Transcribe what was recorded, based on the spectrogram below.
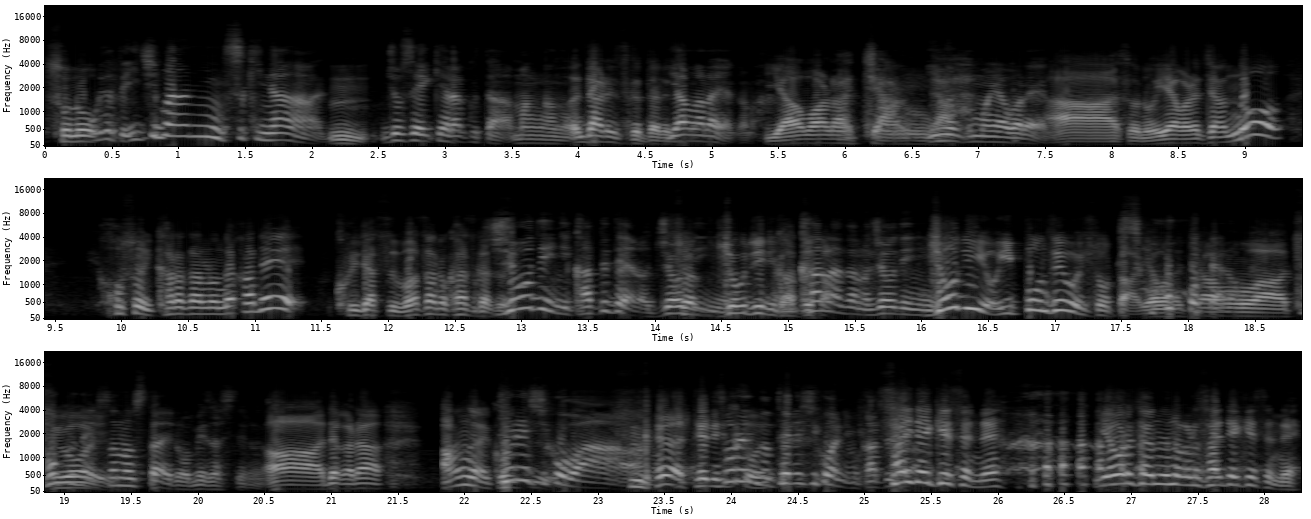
その俺だって一番好きなうん。女性キャラクター、漫画の。誰ですか誰ですか？やわらやから。やわらちゃんが。猪熊やわらやから。ああそのやわらちゃんの細い体の中で繰り出す技の数々。ジョディに勝ってたやろ、ジョディに。ジョディに勝ってた。カナダのジョディに。ジョディを一本背負いしとったやわらちゃんは。僕強い。ね、そのスタイルを目指してる。ああだから案外テレシコは、ソ連のテレシコにも勝ってた。最大決戦ね。やわらちゃんの中の最大決戦ね。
